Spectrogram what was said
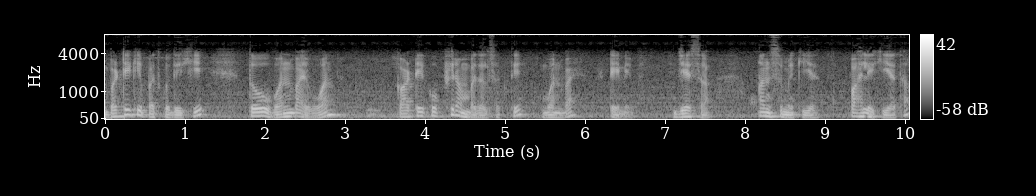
बटे के पद को देखिए तो वन बाय वन काटे को फिर हम बदल सकते वन बाय टेन ए में। जैसा अंश में किया, पहले किया था,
